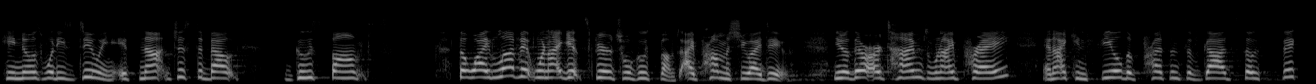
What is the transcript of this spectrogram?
He knows what he's doing. It's not just about goosebumps. Though I love it when I get spiritual goosebumps. I promise you I do. You know, there are times when I pray and I can feel the presence of God so thick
